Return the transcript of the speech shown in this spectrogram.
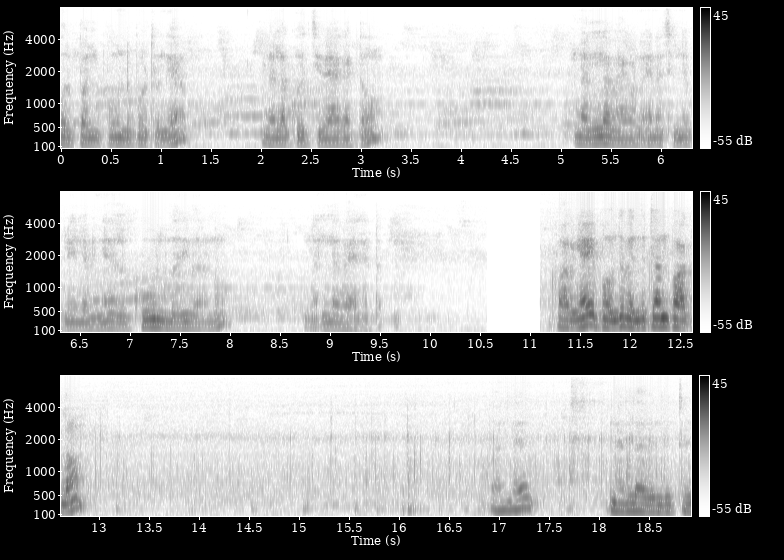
ஒரு பல் பூண்டு போட்டுருங்க. நல்லா கொதித்து வேகட்டும். நல்லா வேகணும். ஏன்னா சின்ன பிள்ளைகள் அப்படிங்க நல்லா கூழ் மாதிரி வரணும். நல்லா வேகட்டும். பாருங்கள் இப்போ வந்து வெந்துட்டான்னு பார்க்கலாம். பாருங்க நல்லா வெந்துட்டு.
